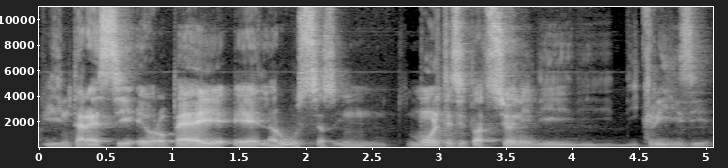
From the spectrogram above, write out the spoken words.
gli interessi europei e la Russia in molte situazioni di, di, di crisi.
